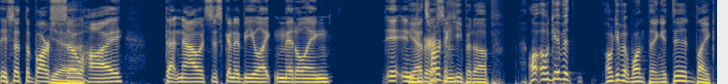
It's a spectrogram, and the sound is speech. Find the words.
They've set the bar Yeah. so high that now it's just going to be like middling. In yeah, it's hard to keep it up. I'll, I'll give it. I'll give it one thing. It did like.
